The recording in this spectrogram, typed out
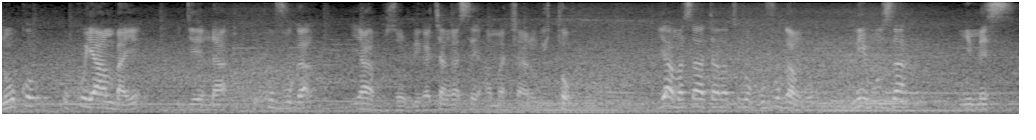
ni uko uko uyambaye ugenda uko uvuga cyangwa se amacandwe ito ya masaha atandatu ni ukuvuga ngo nibuza nyimese.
